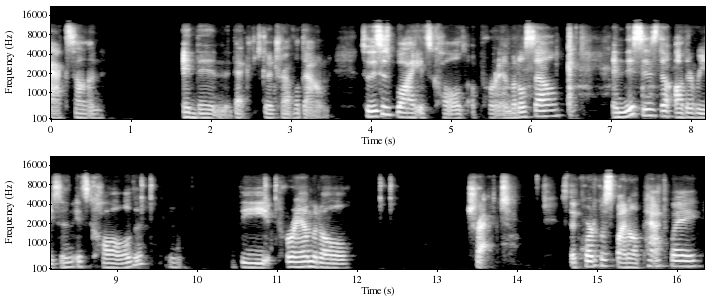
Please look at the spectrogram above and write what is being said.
axon and then that's gonna travel down. So this is why it's called a pyramidal cell. And this is the other reason it's called the pyramidal tract. So the corticospinal pathway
